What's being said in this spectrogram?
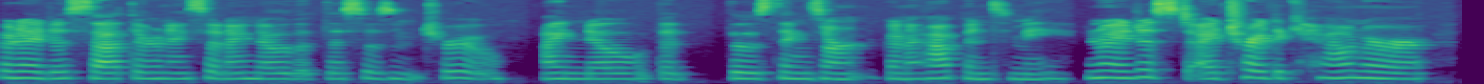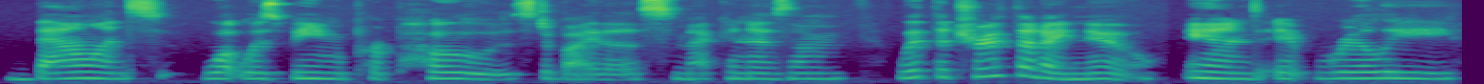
But I just sat there and I said, I know that this isn't true. I know that those things aren't going to happen to me. And I just, I tried to counterbalance what was being proposed by this mechanism with the truth that I knew. And it really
